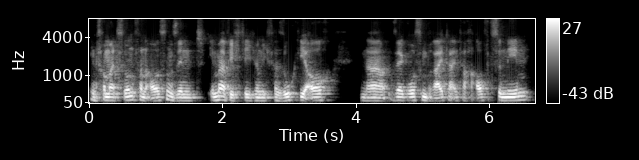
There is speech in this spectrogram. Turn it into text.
Informationen von außen sind immer wichtig und ich versuche die auch in einer sehr großen Breite einfach aufzunehmen,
